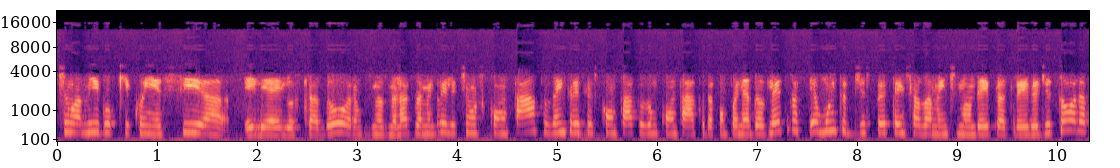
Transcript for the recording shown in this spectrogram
tinha um amigo que conhecia, ele é ilustrador, um dos meus melhores amigos, ele tinha uns contatos, entre esses contatos um contato da Companhia das Letras. Eu muito despretensiosamente mandei para três editoras,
